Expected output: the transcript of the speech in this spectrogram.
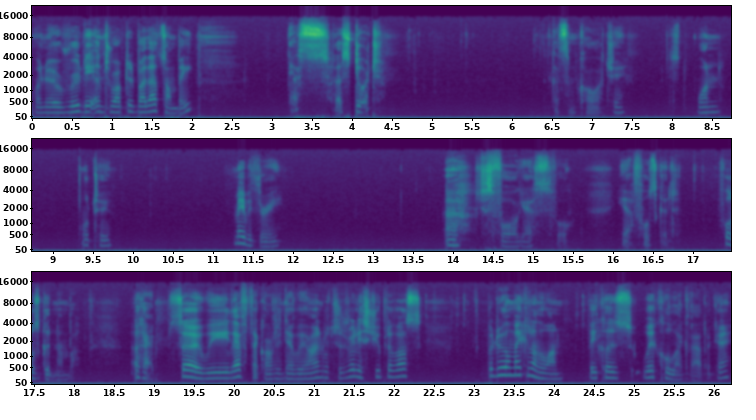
when we were rudely interrupted by that zombie. Yes, let's do it. Got some coal actually. Just one or two. Maybe three. Uh, just four, I guess. Four. Yeah, four's good. Four's a good number. Okay, so we left the crafting table behind, which is really stupid of us. But we'll make another one, because we're cool like that, okay?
